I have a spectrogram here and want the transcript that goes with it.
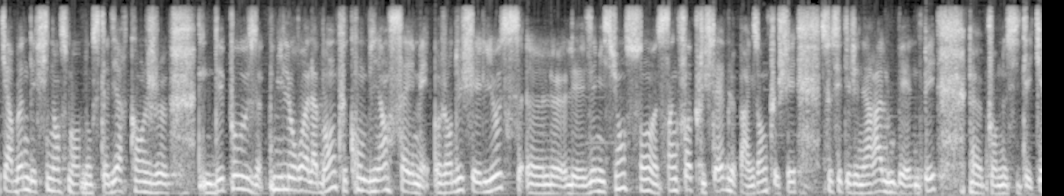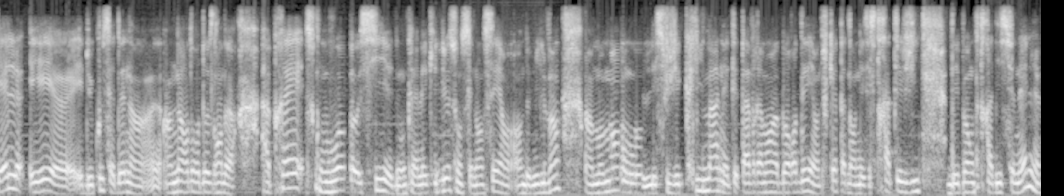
carbone des financements. Donc, c'est-à-dire quand je dépose 1000 euros à la banque, combien ça émet. Aujourd'hui, chez Elios, les émissions sont cinq fois plus faibles, par exemple, que chez Société Générale ou BNP, pour ne citer qu'elle. Et, et, du coup, ça donne un, ordre de grandeur. Après, ce qu'on voit aussi, et donc avec Elios, on s'est lancé en, 2020, un moment où les sujets climat n'étaient pas vraiment abordés, en tout cas pas dans les stratégies des banques traditionnelles.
